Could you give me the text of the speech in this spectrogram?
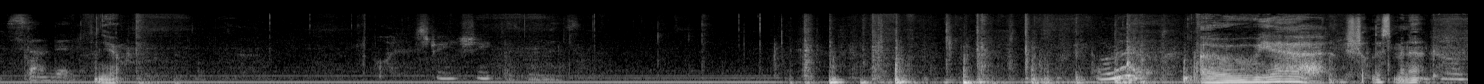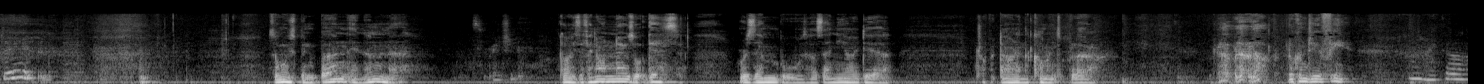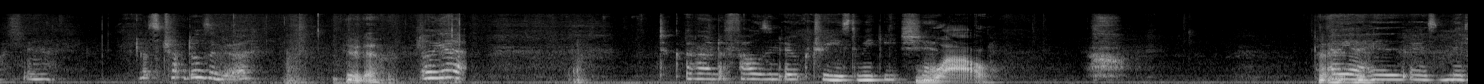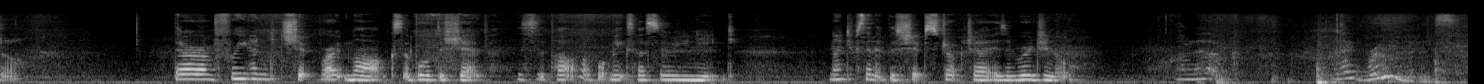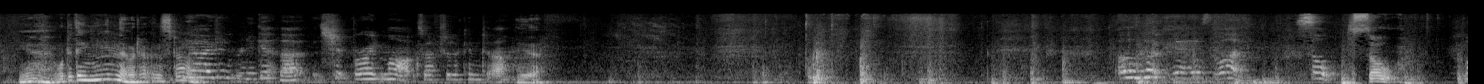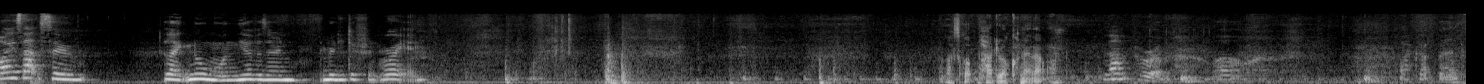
standing. Yeah. What a strange shape of pyramids. Oh look, Oh yeah. Let me shut this a minute. carved in. It's almost been burnt in, hasn't it? It's original. Guys, if anyone knows what this resembles, has any idea, drop it down in the comments below. Look, look, look. Look under your feet. Oh my gosh, yeah. Lots of trapdoors everywhere. Here we go. Oh yeah. Took around a thousand oak trees to make each ship. Wow. Oh yeah, here's, here's middle. There are around 300 shipwright marks aboard the ship. This is a part of what makes her so unique. 90% of the ship's structure is original. Oh look. Like runes. Yeah, what do they mean though? I don't understand. Yeah, I didn't really get that. Shipwright marks, we'll have to look into that. Yeah. Oh look, yeah, here's the one. Salt. Salt. Why is that so like normal and the others are in really different writing? It's got a padlock on it, that one. Lamperum. Wow. Back up then.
